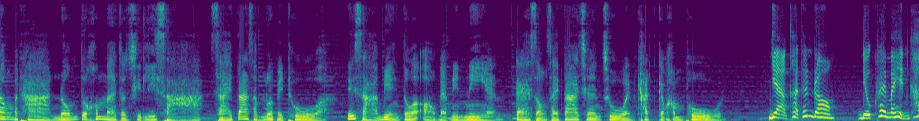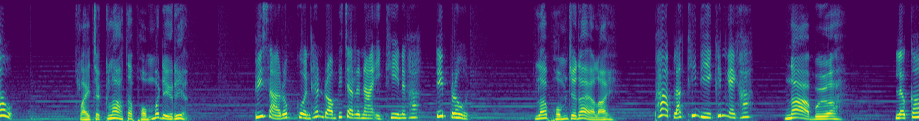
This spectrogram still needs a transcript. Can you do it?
ลองประธานโน้มตัวเข้ามาจนชิดลิสา สายตาสำรวจไปทั่ว ลิสาเบี่ยงตัวออกแบบเนียนๆแต่ส่งสายตาเชิญชวนขัดกับคำพูด อย่าค่ะท่านรอง เดี๋ยวใครมาเห็นเข้า ใครจะกล้าถ้าผมไม่ได้เรียกริสารบกวนท่านรองพิจารณาอีกทีนะคะ ได้โปรด แล้วผมจะได้อะไร ภาพลักษณ์ที่ดีขึ้นไงคะน่าเบื่อ แล้วก็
